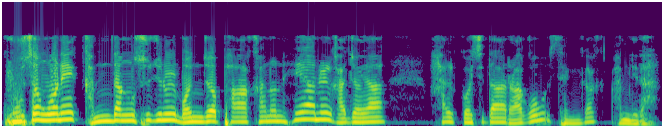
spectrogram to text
구성원의 감당 수준을 먼저 파악하는 해안을 가져야 할 것이다 라고 생각합니다.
